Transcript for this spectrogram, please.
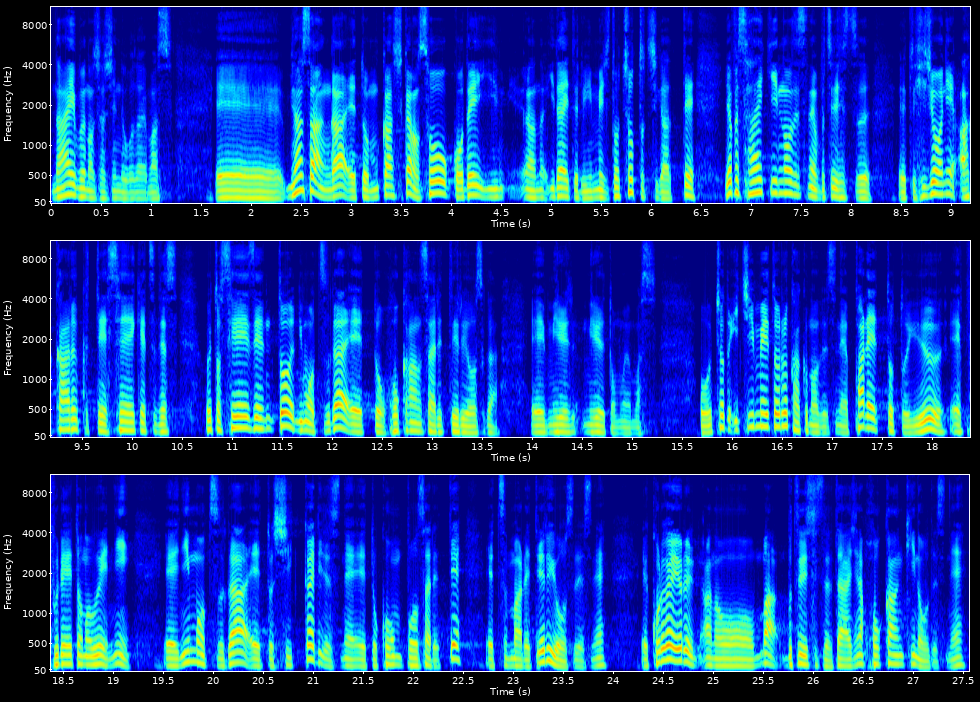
内部の写真でございます。えー、皆さんが、えっと、昔からの倉庫であの抱いているイメージとちょっと違って、やっぱり最近のですね、物流施設、えっと、非常に明るくて清潔です。それと整然と荷物が、えっと、保管されている様子が、えー、見れる、見れると思います。ちょっと1メートル角のですね、パレットというプレートの上に、え荷物が、えっと、しっかりですね、えっと、梱包されて、え積まれている様子ですね。これがいわゆる、あのまあ、物理施設で大事な保管機能ですね。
